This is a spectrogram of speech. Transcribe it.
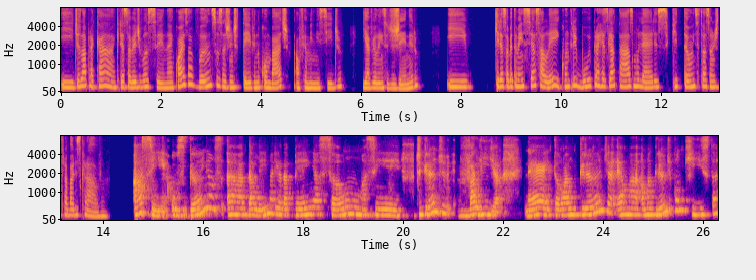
E de lá para cá, queria saber de você, né? Quais avanços a gente teve no combate ao feminicídio e à violência de gênero? E queria saber também se essa lei contribui para resgatar as mulheres que estão em situação de trabalho escravo. Assim, os ganhos ah, da Lei Maria da Penha são assim de grande valia, né? Então é um grande, é uma, uma grande conquista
